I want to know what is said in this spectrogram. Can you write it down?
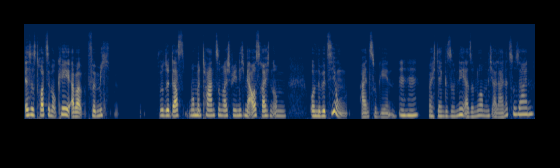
ist es trotzdem okay. Aber für mich würde das momentan zum Beispiel nicht mehr ausreichen, um, um eine Beziehung einzugehen. mhm. Weil ich denke so, nee, also nur um nicht alleine zu sein,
